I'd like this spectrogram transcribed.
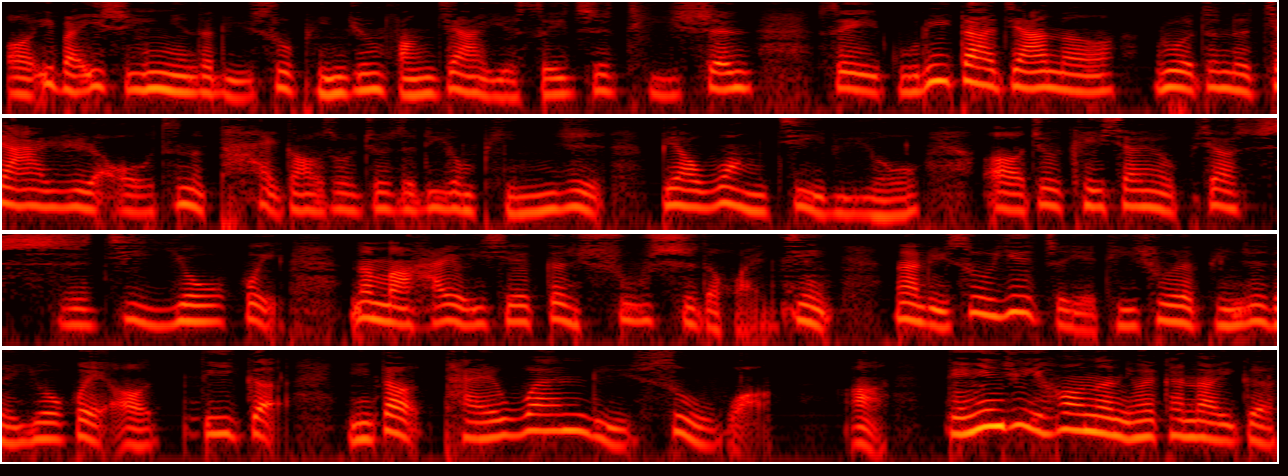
呃一百一十一年的旅宿平均房价也随之提升，所以鼓励大家呢，如果真的假日哦真的太高的时候，就是利用平日，不要旺季旅游，呃就可以享有比较实际优惠。那么还有一些更舒适的环境，那旅宿业者也提出了平日的优惠哦。第一个，你到台湾旅宿网啊，点进去以后呢，你会看到一个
